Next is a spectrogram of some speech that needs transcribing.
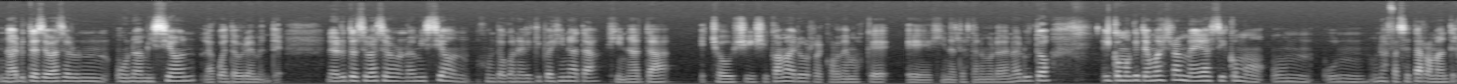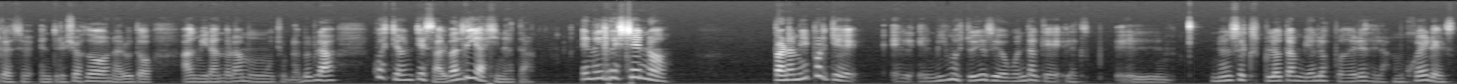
Naruto se va a hacer un, una misión, la cuento brevemente. Naruto se va a hacer una misión junto con el equipo de Hinata, Hinata, Chouchi y Shikamaru, recordemos que eh, Hinata está enamorada de Naruto, y como que te muestran medio así como un, un, una faceta romántica entre ellos dos, Naruto admirándola mucho, bla, bla, bla. Cuestión que salva el día Hinata. En el relleno. Para mí porque el, el mismo estudio se dio cuenta que no se explotan bien los poderes de las mujeres.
